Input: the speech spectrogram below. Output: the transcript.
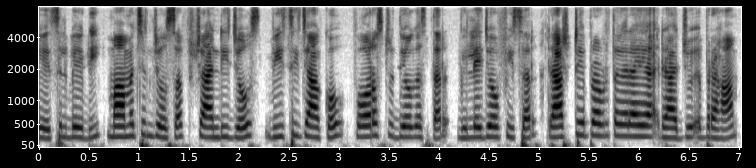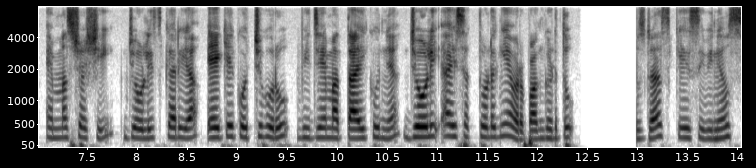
Basil Baby Mamachan Joseph Shandy Jose V C Chacko forest ഉദ്യോഗസ്ഥർ വില്ലേജ് ഓഫീസർ രാഷ്ട്രീയ പ്രവർത്തകരായ Raju Abraham M S Sasi Jollis Kariya A K Kochukuru Vijay Mathaikunju Jolly Isaac തുടങ്ങിയവർ പങ്കെടുത്തു. News desk K C V news.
